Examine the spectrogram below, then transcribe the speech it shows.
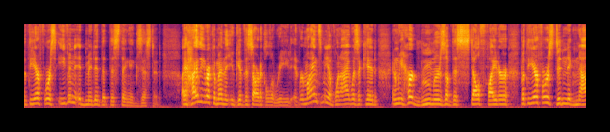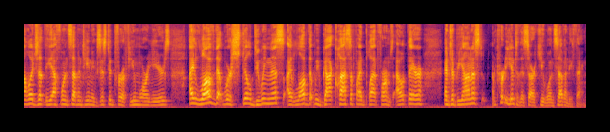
that the Air Force even admitted that this thing existed. I highly recommend that you give this article a read. It reminds me of when I was a kid and we heard rumors of this stealth fighter, but the Air Force didn't acknowledge that the F 117 existed for a few more years. I love that we're still doing this. I love that we've got classified platforms out there. And to be honest, I'm pretty into this RQ 170 thing.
